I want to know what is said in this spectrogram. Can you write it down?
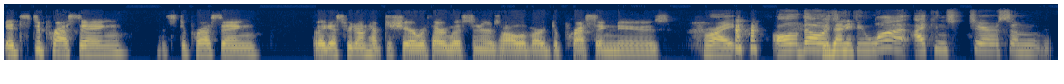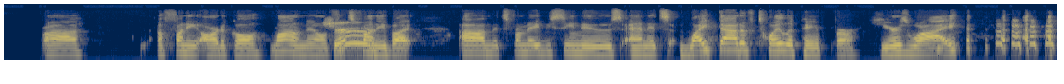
it's depressing. It's depressing. But I guess we don't have to share with our listeners all of our depressing news. Right. Although, if, any- if you want, I can share some uh, a funny article. Well, I don't know if it's funny, but um, it's from ABC News, and it's wiped out of toilet paper. Here's why.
